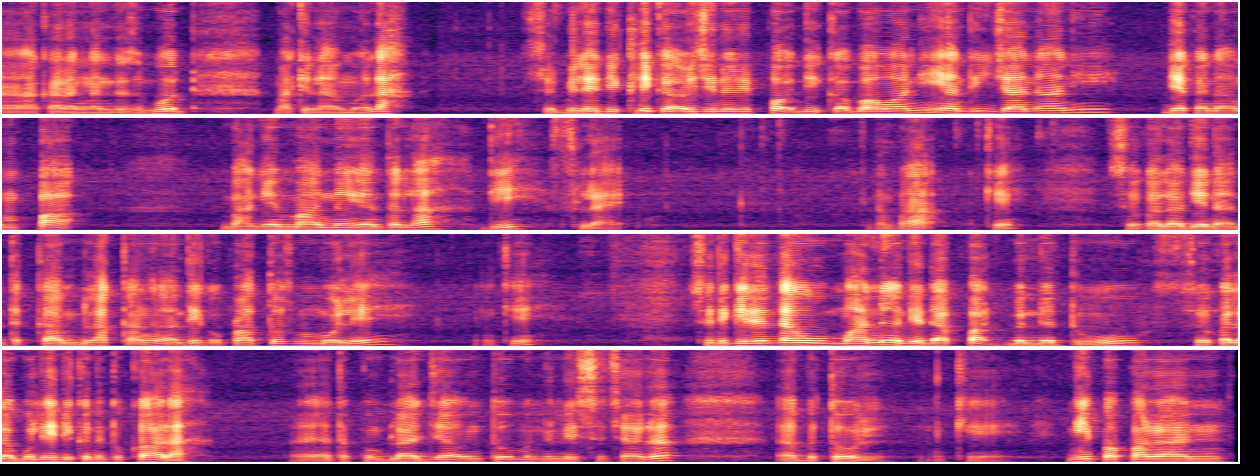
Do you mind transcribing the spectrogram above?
uh, karangan tersebut makin lama lah. So bila dia klik kat original report di kat bawah ni yang di jana ni dia akan nampak bahagian mana yang telah di flag. Nampak? Ok so kalau dia nak tekan belakang nak tengok peratus pun boleh. Ok so dia kita tahu mana dia dapat benda tu. So kalau boleh dia kena tukar lah. Eh, ataupun belajar untuk menulis secara uh, betul. Ok ni paparan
